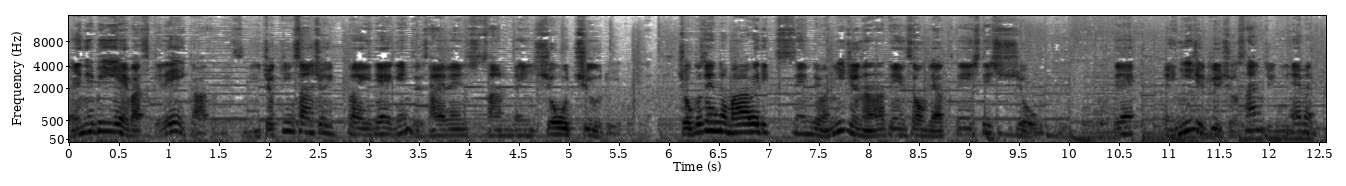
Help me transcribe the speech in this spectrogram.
NBA バスケレイカーズですね。直近3勝1敗で、現在3連3連勝中ということで、直前のマーベリックス戦では27点差を逆転して勝利ということで、えー、29勝32敗まで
